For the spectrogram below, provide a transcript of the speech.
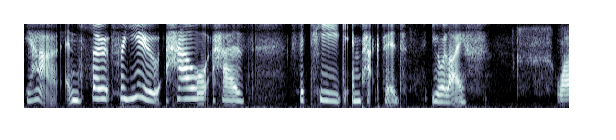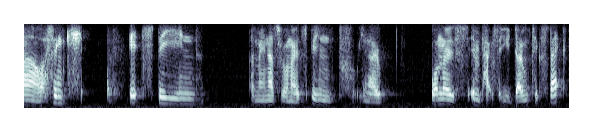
Yeah. And so for you, how has fatigue impacted your life? Wow. I think it's been, I mean, as we all know, it's been, you know, one of those impacts that you don't expect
